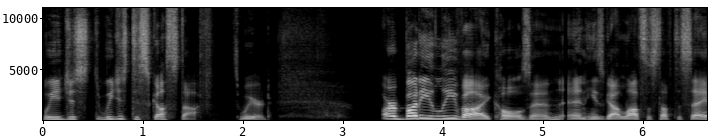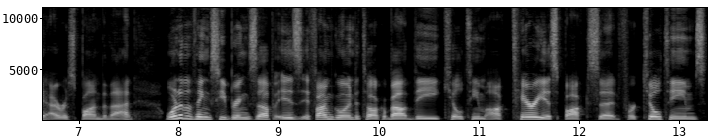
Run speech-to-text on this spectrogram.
We just we just discuss stuff. It's weird. Our buddy Levi calls in, and he's got lots of stuff to say. I respond to that. One of the things he brings up is if I'm going to talk about the Kill Team Octarius box set for Kill Teams,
